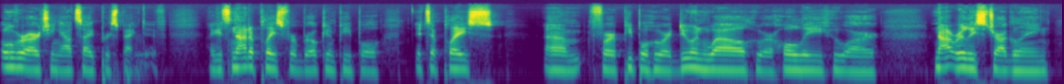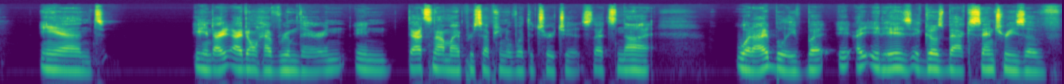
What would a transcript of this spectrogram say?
overarching outside perspective. Like it's not a place for broken people. It's a place um, for people who are doing well, who are holy, who are not really struggling, and and I, I don't have room there. And and that's not my perception of what the church is. That's not what I believe. But it, it is. It goes back centuries of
